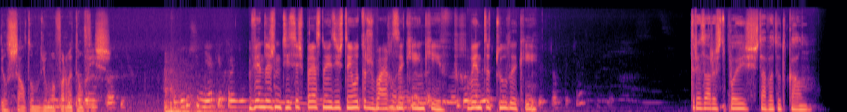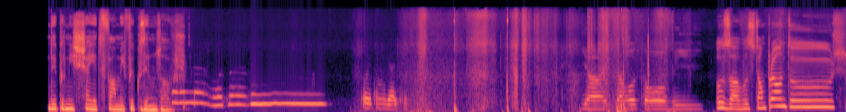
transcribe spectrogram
eles saltam de uma forma tão fixe. Vendo as notícias, parece que não existem outros bairros aqui em Kiev. Rebenta tudo aqui. Três horas depois estava tudo calmo. Dei por mim cheia de fome e fui cozer uns ovos. Os ovos estão prontos!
